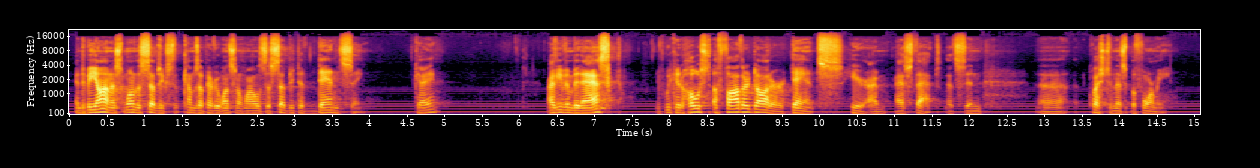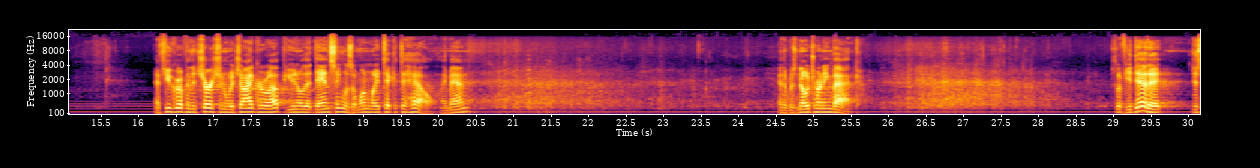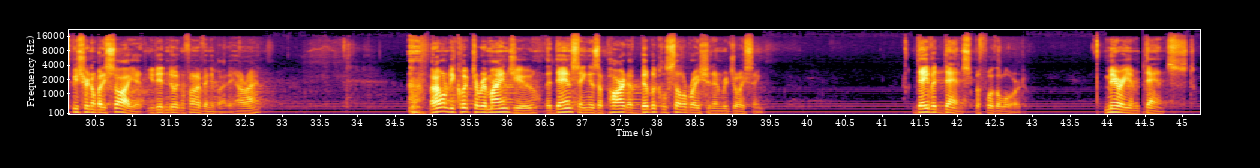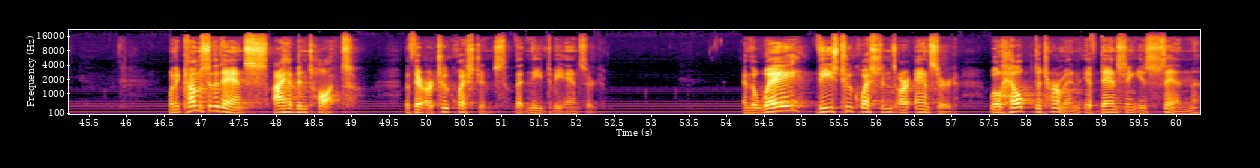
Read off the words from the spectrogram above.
And to be honest, one of the subjects that comes up every once in a while is the subject of dancing. Okay? I've even been asked if we could host a father daughter dance here. I'm asked that. That's in uh, question that's before me. If you grew up in the church in which I grew up, you know that dancing was a one way ticket to hell. Amen? And there was no turning back. So if you did it, just be sure nobody saw you. You didn't do it in front of anybody, all right? But I want to be quick to remind you that dancing is a part of biblical celebration and rejoicing. David danced before the Lord, Miriam danced. When it comes to the dance, I have been taught that there are two questions that need to be answered. And the way these two questions are answered will help determine if dancing is sin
